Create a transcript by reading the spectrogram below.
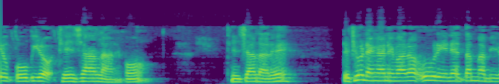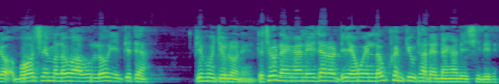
ရုပ်ပိုးပြီးတော့ထင်ရှားလာတယ်ဟောထင်ရှားလာတယ် တချို့နိုင်ငံတွေမှာတော့ဥပဒေနဲ့သတ်မှတ်ပြီးတော့အဘောရှင်မလုပ်ရဘူးလုပ်ရင်ပြစ်တယ်ပြစ်မှုကျူးလွန်တယ်တချို့နိုင်ငံတွေကျတော့တရားဝင်လောက်ခွင့်ပြုထားတဲ့နိုင်ငံတွေရှိသေးတယ်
